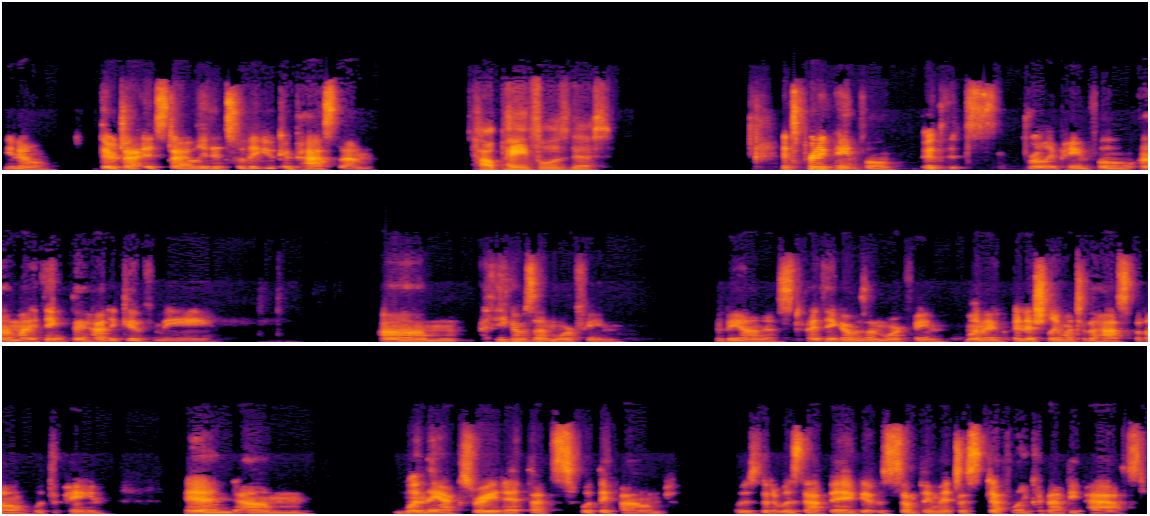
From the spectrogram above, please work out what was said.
you know they're di- it's dilated so that you can pass them. How painful is this? It's pretty painful. It, it's really painful. Um, I think they had to give me. Um, I think I was on morphine. To be honest, I think I was on morphine when I initially went to the hospital with the pain, and um, when they X-rayed it, that's what they found was that it was that big. It was something that just definitely could not be passed.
